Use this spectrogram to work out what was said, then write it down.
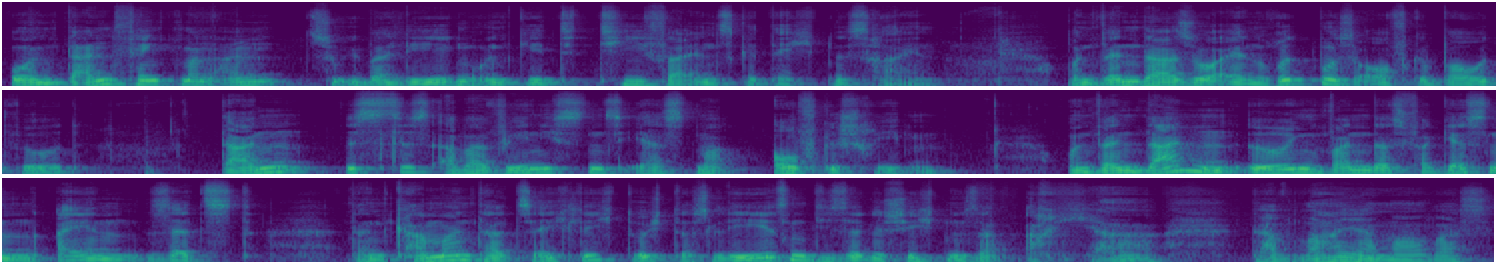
Und dann fängt man an zu überlegen und geht tiefer ins Gedächtnis rein. Und wenn da so ein Rhythmus aufgebaut wird, dann ist es aber wenigstens erstmal aufgeschrieben. Und wenn dann irgendwann das Vergessen einsetzt, dann kann man tatsächlich durch das Lesen dieser Geschichten sagen, ach ja, da war ja mal was.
